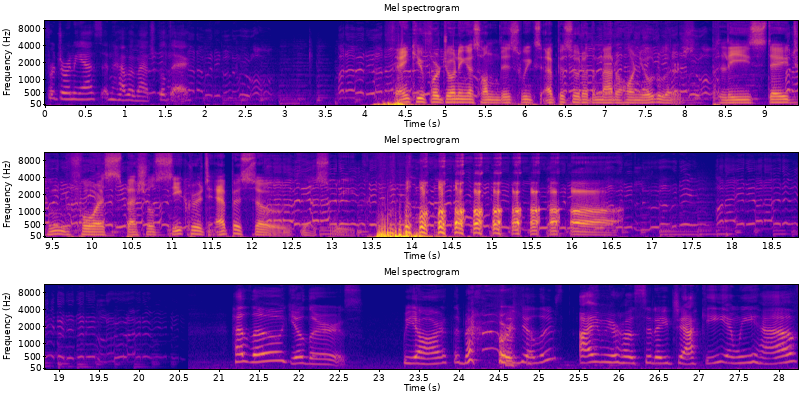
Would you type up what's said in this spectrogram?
for joining us and have a magical day. Thank you for joining us on this week's episode of the Matterhorn Yodelers. Please stay tuned for a special secret episode this week. Hello, Yodelers. We are the Matterhorn Yodelers. I'm your host today, Jackie, and we have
